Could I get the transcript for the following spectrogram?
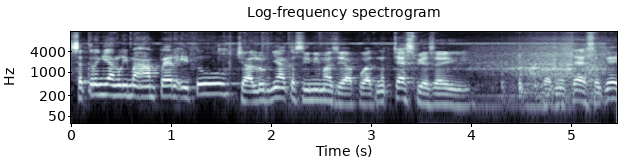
sekring yang 5 ampere itu jalurnya ke sini Mas ya buat ngecas biasa ini. Buat ngecas, oke.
